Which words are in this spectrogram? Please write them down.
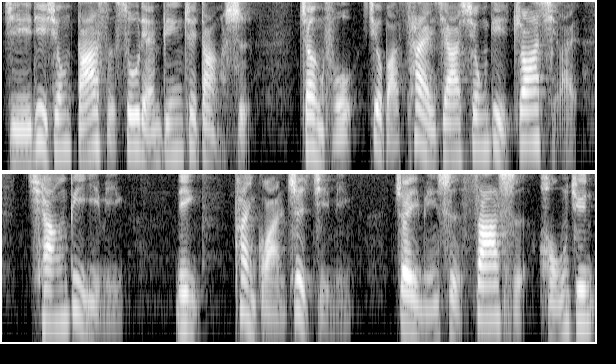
几弟兄打死苏联兵这档事。政府就把蔡家兄弟抓起来，枪毙一名，另判管制几名，罪名是杀死红军，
